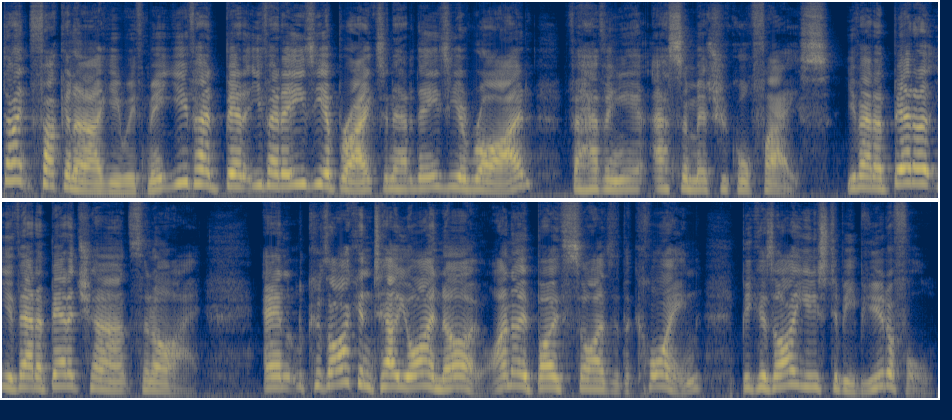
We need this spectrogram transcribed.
don't fucking argue with me. You've had better, you've had easier breaks and had an easier ride for having an asymmetrical face. You've had a better, you've had a better chance than I. And because I can tell you, I know, I know both sides of the coin because I used to be beautiful.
